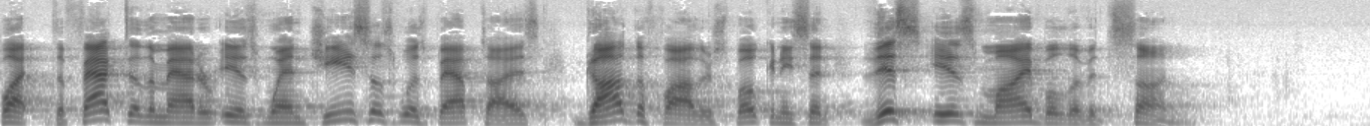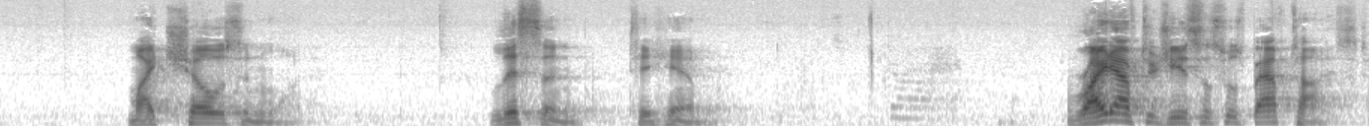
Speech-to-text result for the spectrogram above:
But the fact of the matter is, when Jesus was baptized, God the Father spoke and he said, This is my beloved Son, my chosen one. Listen to him. Right after Jesus was baptized,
